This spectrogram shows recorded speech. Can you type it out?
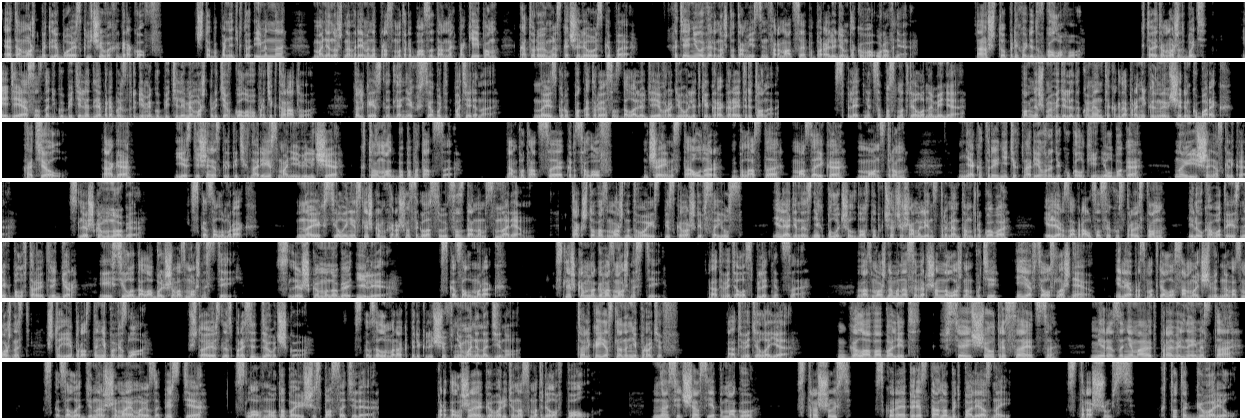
«Это может быть любой из ключевых игроков. Чтобы понять, кто именно, мне нужно время на просмотр базы данных по кейпам, которую мы скачали у СКП. Хотя я не уверена, что там есть информация по паралюдям такого уровня. А что приходит в голову? Кто это может быть? Идея создать губителя для борьбы с другими губителями может прийти в голову протекторату только если для них все будет потеряно. Но есть группа, которая создала людей вроде улитки Грегора и Тритона. Сплетница посмотрела на меня. Помнишь, мы видели документы, когда проникли на вечеринку Барык? Котел. Ага. Есть еще несколько технарей с манией величия, кто мог бы попытаться. Ампутация, Крысолов, Джеймс Таунер, Бласта, Мозаика, Монструм. Некоторые не технари вроде куколки Нилбога, ну и еще несколько. Слишком много. — сказал мрак. «Но их силы не слишком хорошо согласуются с данным сценарием. Так что, возможно, двое из списка вошли в союз, или один из них получил доступ к чертежам или инструментам другого, или разобрался с их устройством, или у кого-то из них был второй триггер, и сила дала больше возможностей. «Слишком много «или», — сказал мрак. «Слишком много возможностей», — ответила сплетница. «Возможно, мы на совершенно ложном пути, и я все усложняю. Или я просмотрела самую очевидную возможность, что ей просто не повезло». «Что если спросить девочку?» — сказал мрак, переключив внимание на Дину. «Только если она не против», — ответила я. «Голова болит. Все еще утрясается. Миры занимают правильные места», — сказала Дина, сжимая моё запястье, словно утопающий спасателя. Продолжая говорить, она смотрела в пол. «Но сейчас я помогу. Страшусь. Скоро я перестану быть полезной». «Страшусь. Кто так говорил?»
